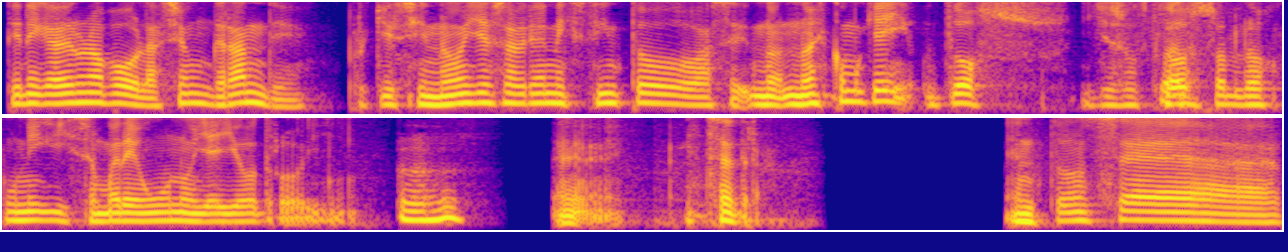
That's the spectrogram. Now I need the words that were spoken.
Tiene que haber una población grande, porque si no ya se habrían extinto hace... No, no es como que hay dos y esos Claro. dos son los únicos y se muere uno y hay otro y eh, etcétera. Entonces,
